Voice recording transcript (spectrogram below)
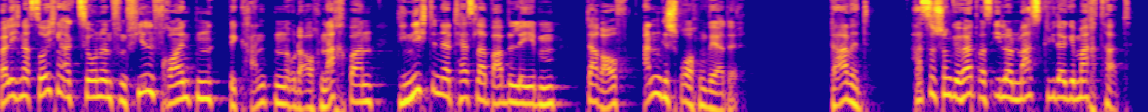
weil ich nach solchen Aktionen von vielen Freunden, Bekannten oder auch Nachbarn, die nicht in der Tesla-Bubble leben, darauf angesprochen werde. David, hast du schon gehört, was Elon Musk wieder gemacht hat?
